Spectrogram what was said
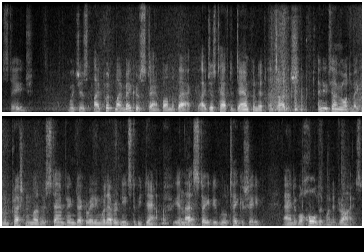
stage, which is I put my maker's stamp on the back. I just have to dampen it a touch. Anytime you want to make an impression in leather, stamping, decorating, whatever, it needs to be damp. In Okay. that state, it will take a shape and it will hold it when it dries.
